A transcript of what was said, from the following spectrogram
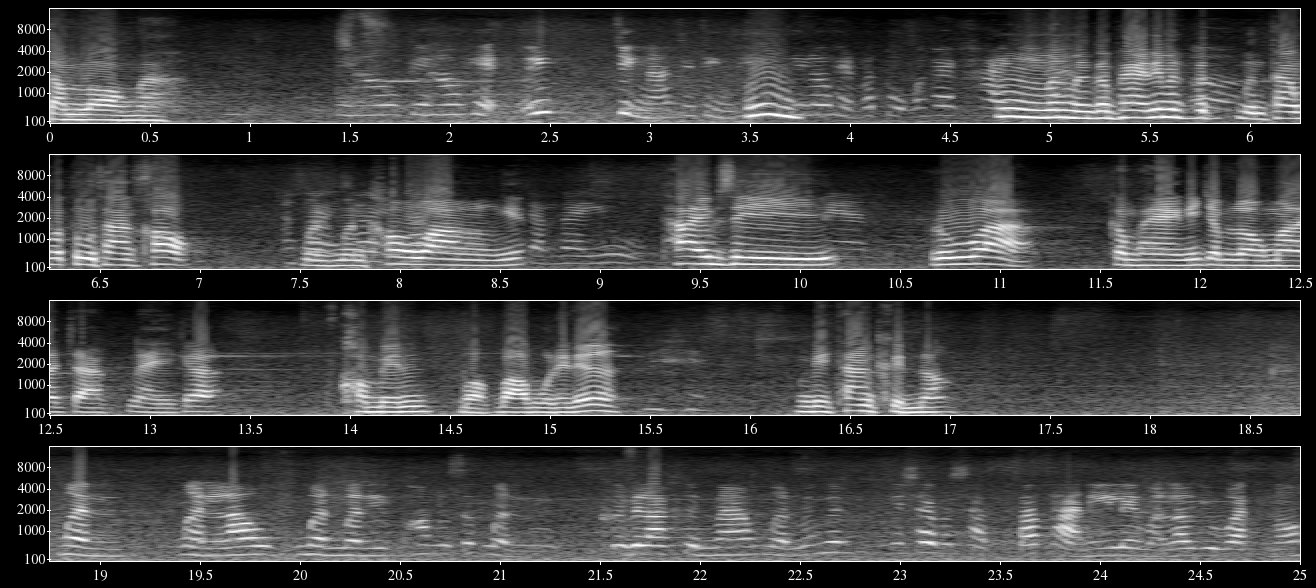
จำลองมา ที่เฮาที่เฮาเห็นเอ้ย จริงนะจริงๆอืที่มที่เราเห็นประตูมันคล้ายอืมมันเหมือนกำแพงนี่มันเป็นเออเหมือนทางประตูทางเข้า เหมือนเหมือนเข้าวังอย่างเงี้ย จำได้อยู่ถ้า FC แมนรู้ว่ากำแพงนี้จำลองมาจากไหนก็คอมเมนต์บอกบาวบูในเด้อมันมีทางขึ้นเนาะ เหมือนเหมือนเราเหมือนเหมือนความรู้สึกเหมือน คือเวลาขึ้นมาเหมือนไม่ไม่ไม่ใช่ประสาทสถานีเลยเหมือนเราอยู่วัดเนาะ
